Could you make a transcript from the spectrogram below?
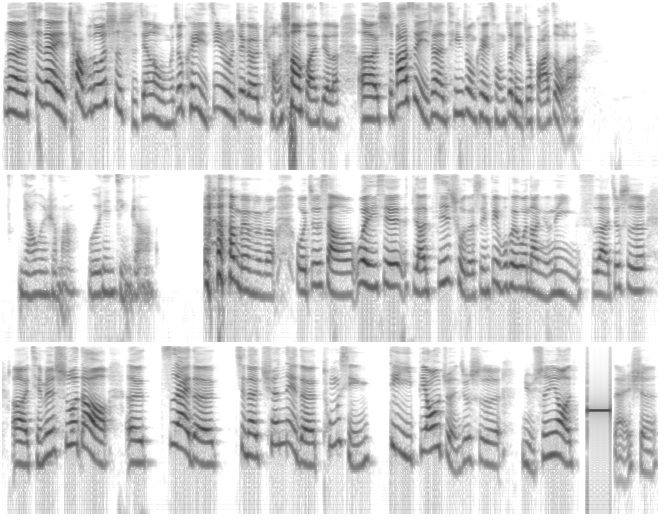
那现在差不多是时间了，我们就可以进入这个床上环节了。呃，十八岁以下的听众可以从这里就划走了。你要问什么？我有点紧张。没有没有没有，我就是想问一些比较基础的事情，并不会问到你们的隐私啊。就是呃，前面说到呃，自爱的现在圈内的通行定义标准就是女生要男生，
